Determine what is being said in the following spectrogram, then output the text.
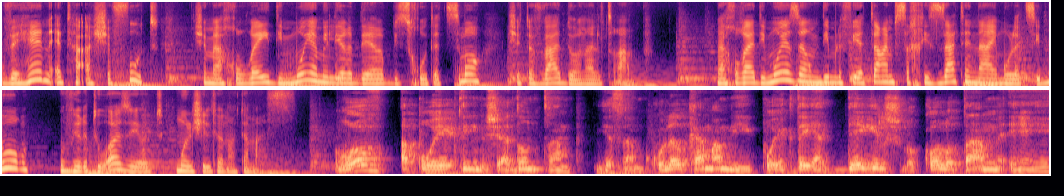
והן את האשפות שמאחורי דימוי המיליארדר בזכות עצמו שטבע דונלד טראמפ. מאחורי הדימוי הזה עומדים לפי הטיימס אחיזת עיניים מול הציבור ווירטואוזיות מול שלטונות המס. רוב הפרויקטים שאדון טראמפ יזם, כולל כמה מפרויקטי הדגל שלו, כל אותם אה,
